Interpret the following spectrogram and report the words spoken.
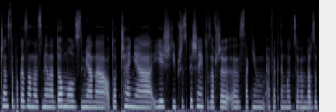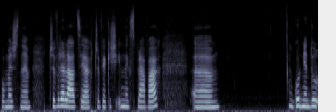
często pokazana zmiana domu, zmiana otoczenia. Jeśli przyspieszenie, to zawsze e, z takim efektem końcowym bardzo pomyślnym, czy w relacjach, czy w jakichś innych sprawach. Um, ogólnie, du,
